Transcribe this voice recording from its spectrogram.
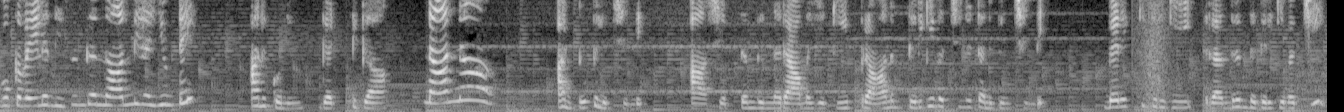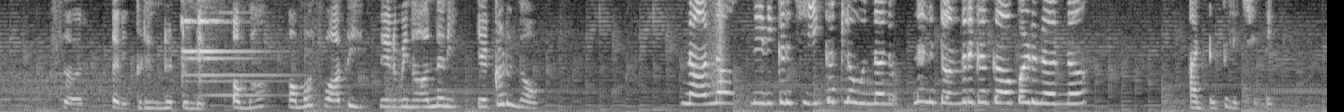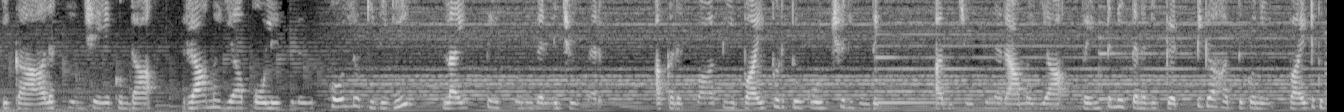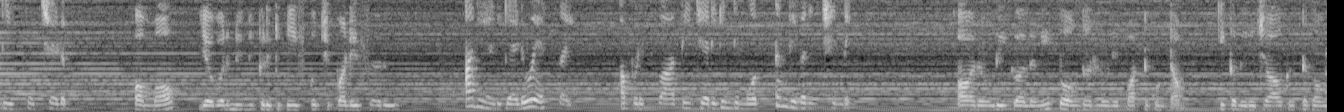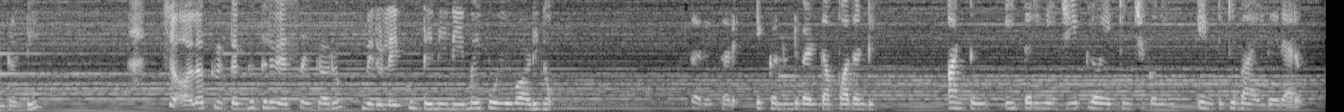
ఒకవేళ నిజంగా నాన్నే అయ్యుంటే? అనుకుని గట్టిగా నాన్నా! అంటూ పిలిచింది. ఆ శబ్దం విన్న రామయ్యకి ప్రాణం తిరిగి వచ్చినట్టు అనిపించింది. వెనక్కి తిరిగి రంధ్రం దగ్గరికి వచ్చి సార్ తను ఇక్కడే ఉన్నట్టుంది. అమ్మా అమ్మా స్వాతి నేను మీ నాన్నని ఎక్కడున్నావు? నాన్న నేనిక్కడ చీకట్లో ఉన్నాను. నన్ను తొందరగా కాపాడు నాన్న. అంటూ పిలిచింది. ఇక ఆలస్యం చేయకుండా రామయ్య పోలీసులు హోల్లోకి దిగి లైట్స్ తీసుకుని వెళ్ళి చూశారు. అక్కడ స్వాతి భయపడుతూ కూర్చుని ఉంది. అది చూసిన రామయ్య వెంటనే తనని గట్టిగా హత్తుకుని బయటకు తీసుకొచ్చాడు. అమ్మా ఎవరు నిన్ను ఇక్కడికి తీసుకొచ్చి పడేశారు? అని అడిగాడు ఎస్ఐ. అప్పుడు స్వాతి జరిగింది మొత్తం వివరించింది. ఆ రౌడీ గాలని తొందరలోనే పట్టుకుంటాం. ఇక మీరు జాగ్రత్తగా ఉండండి. చాలా కృతజ్ఞతలు ఎస్ఐ గారు. మీరు లేకుంటే నేనేమైపోయేవాడినో. సరే సరే ఇక్కడ నుండి వెళ్దాం పదండి. అంటూ ఇద్దరిని జీప్లో ఎక్కించుకుని ఇంటికి బయలుదేరారు.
